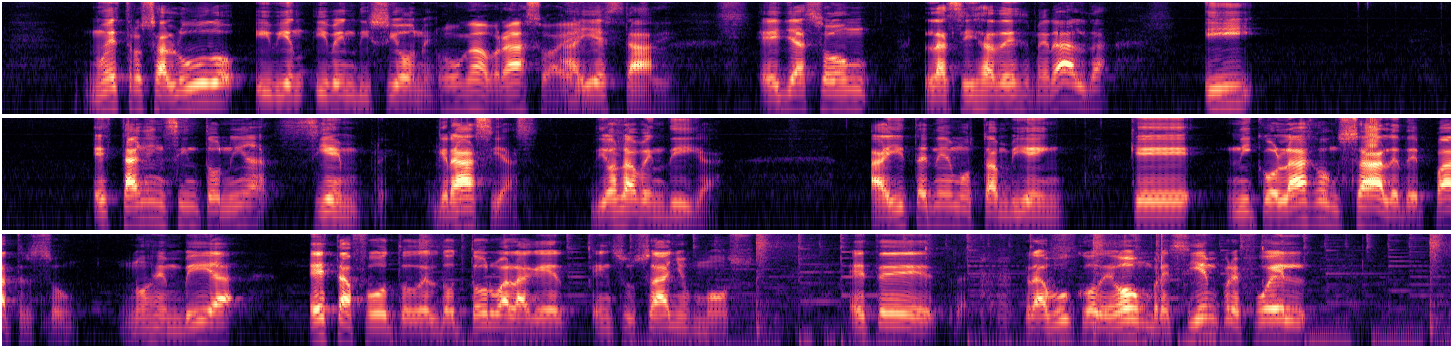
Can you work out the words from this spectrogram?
Nuestro saludo y, bien, y bendiciones. Un abrazo a ellas. Ahí está. Ellas son las hijas de Esmeralda y están en sintonía siempre. Gracias. Dios la bendiga. Ahí tenemos también que Nicolás González de Patterson nos envía esta foto del doctor Balaguer en sus años mozos. Este trabuco de hombre siempre fue el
